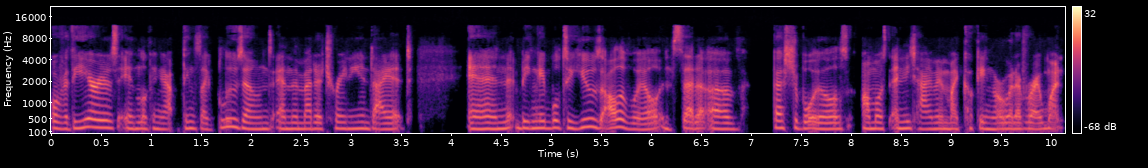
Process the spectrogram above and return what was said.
over the years in looking at things like blue zones and the Mediterranean diet and being able to use olive oil instead of vegetable oils almost any time in my cooking or whatever I want.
